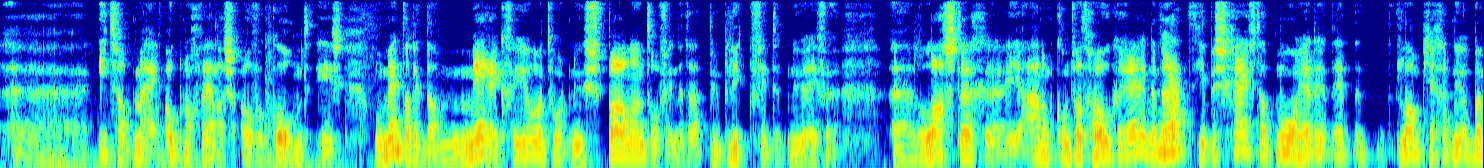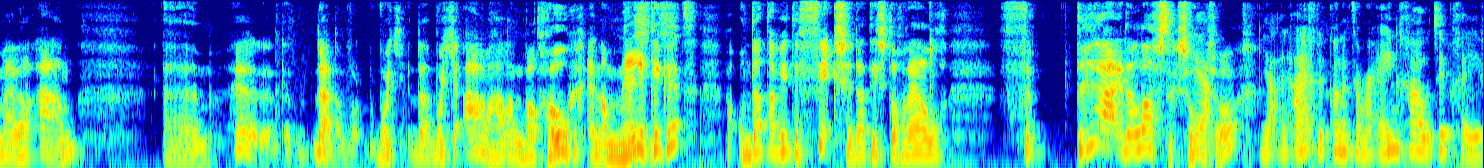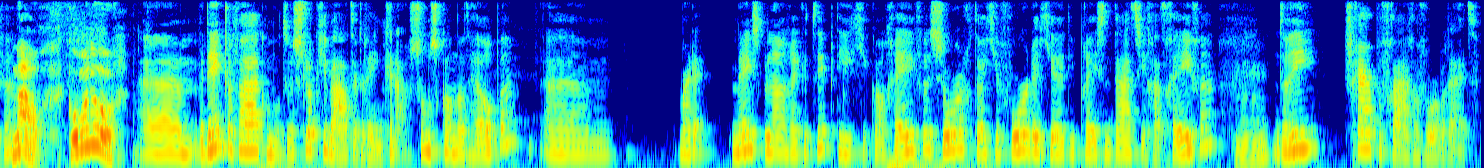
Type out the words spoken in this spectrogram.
iets wat mij ook nog wel eens overkomt. Is op het moment dat ik dan merk van joh, het wordt nu spannend. Of inderdaad, het publiek vindt het nu even eh, lastig. eh, je adem komt wat hoger. Hè? Inderdaad, je beschrijft dat mooi. Hè? Het, het- het lampje gaat nu ook bij mij wel aan. Ehm, hè, nou, dan, wordt- je, dan wordt je ademhaling wat hoger en dan merk ik het. Maar om dat dan weer te fixen, dat is toch wel verdraaide lastig soms Ja. hoor. Ja, en eigenlijk kan ik daar maar één gouden tip geven. Nou, kom maar door. Ehm, we denken vaak, we moeten een slokje water drinken. Nou, soms kan dat helpen. Ehm, maar de meest belangrijke tip die ik je kan geven, zorg dat je voordat je die presentatie gaat geven, Mhm. drie scherpe vragen voorbereidt.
